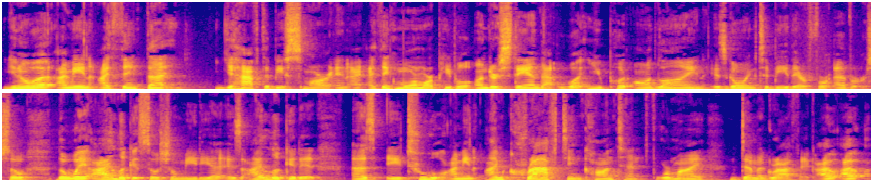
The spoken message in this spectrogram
You know what? I mean, I think that you have to be smart. And I, I think more and more people understand that what you put online is going to be there forever. So the way I look at social media is I look at it as a tool. I mean, I'm crafting content for my demographic. I, I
